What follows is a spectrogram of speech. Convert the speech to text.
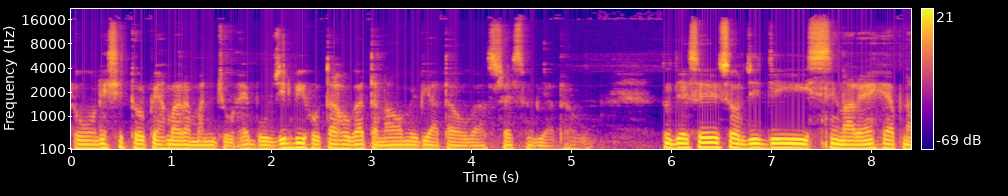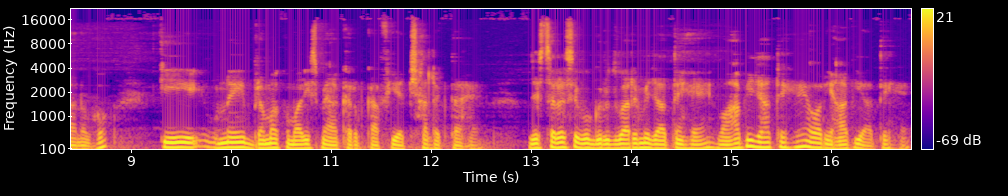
तो निश्चित तौर पे हमारा मन जो है, बोझिल भी होता होगा, तनाव में भी आता होगा स्ट्रेस में भी आता होगा। तो जैसे सौरजीत जी सुना रहे हैं अपना अनुभव कि उन्हें ब्रह्मा कुमारी इसमें आकर काफ़ी अच्छा लगता है। जिस तरह से वो गुरुद्वारे में जाते हैं, वहाँ भी जाते हैं और यहाँ भी आते हैं।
